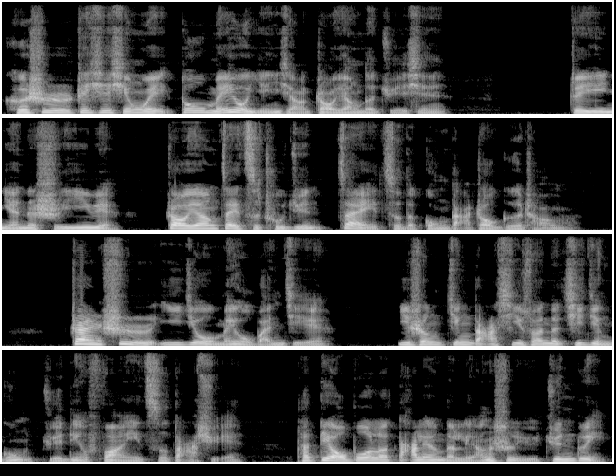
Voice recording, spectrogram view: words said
可是这些行为都没有影响赵鞅的决心。这一年的十一月，赵鞅再次出军，再一次的攻打朝歌城，战事依旧没有完结。一生精打细算的齐景公决定放一次大雪，他调拨了大量的粮食与军队，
